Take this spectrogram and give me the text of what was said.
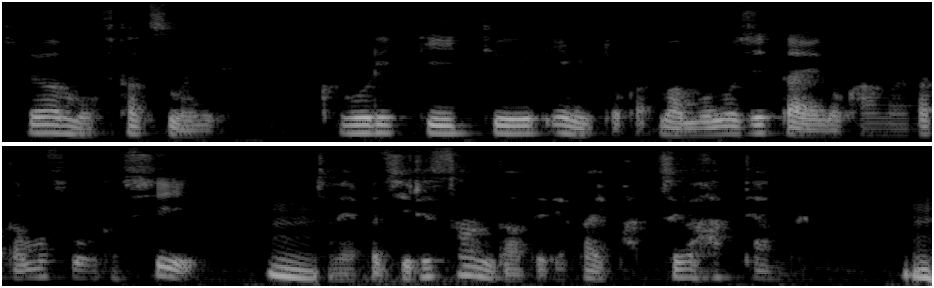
それはもう二つの意味で。クオリティっていう意味とか、まあ物自体の考え方もそうだし、うん。やっぱジルサンダーってでかいパッチが貼ってあるのよ。うん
